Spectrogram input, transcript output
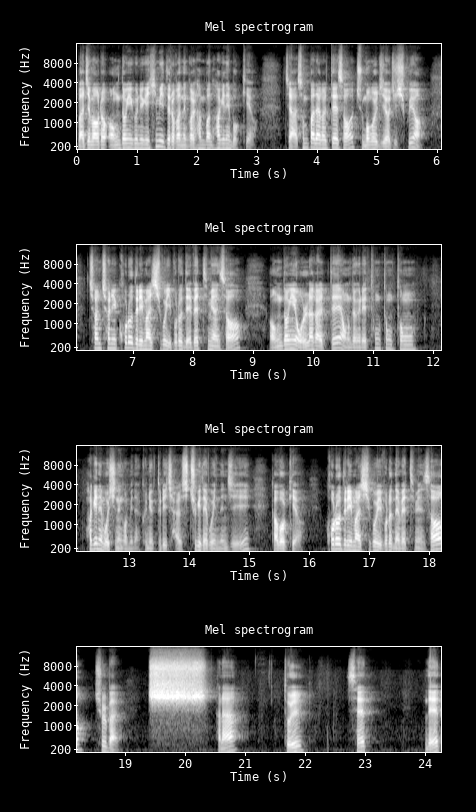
마지막으로 엉덩이 근육에 힘이 들어가는 걸 한번 확인해 볼게요. 자, 손바닥을 떼서 주먹을 쥐어 주시고요. 천천히 코로 들이마시고 입으로 내뱉으면서 엉덩이 올라갈 때 엉덩이를 통통통 확인해 보시는 겁니다. 근육들이 잘 수축이 되고 있는지 가볼게요. 코로 들이마시고 입으로 내뱉으면서 출발. 쉬. 하나, 둘, 셋, 넷,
